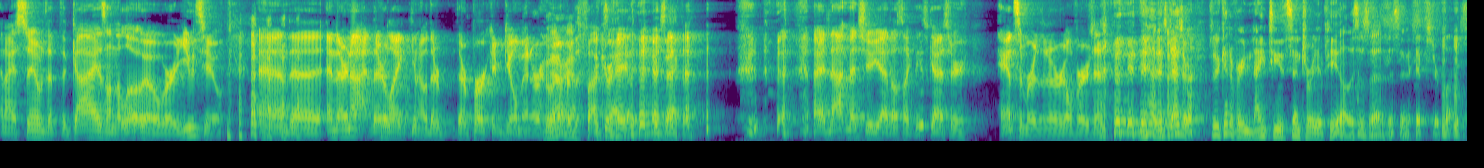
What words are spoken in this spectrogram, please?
and I assumed that the guys on the logo were you two, and uh, and they're not. They're like you know they're they're Burke and Gilman or whoever yeah. the fuck, Exactly. right? exactly. I had not met you yet. I was like, these guys are handsomer than a real version. Yeah, these guys are. So they've got a very 19th century appeal. This is a this is a hipster place.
